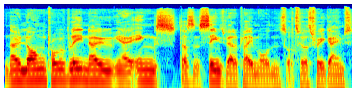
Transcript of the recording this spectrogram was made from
no Long probably. No, you know Ings doesn't seem to be able to play more than sort of two or three games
